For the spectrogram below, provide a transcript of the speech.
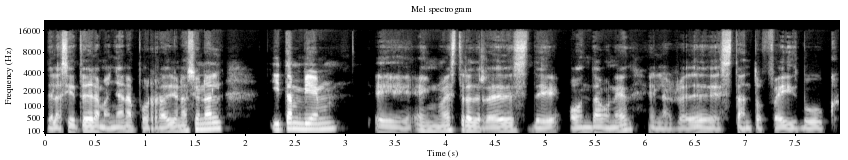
de las 7 de la mañana por Radio Nacional y también eh, en nuestras redes de Onda UNED, en las redes tanto Facebook,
